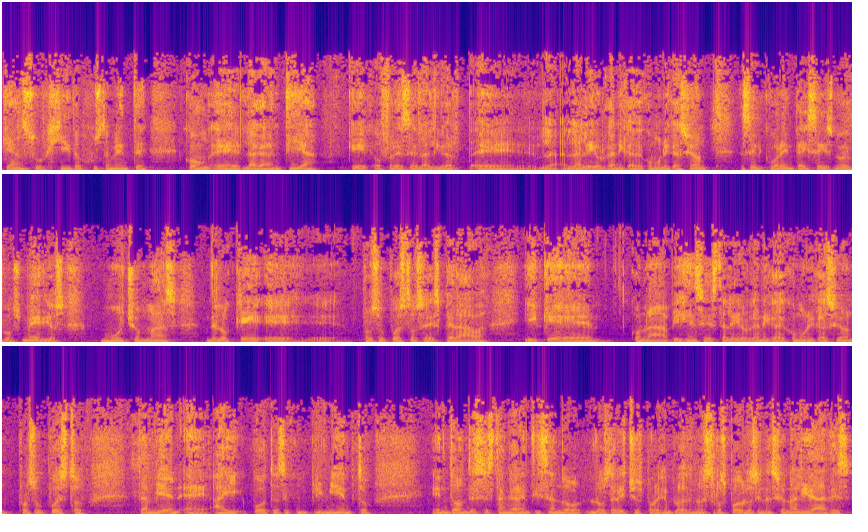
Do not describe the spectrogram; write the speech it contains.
que han surgido justamente con eh, la garantía que ofrece la, eh, la, ley orgánica de comunicación. Es decir, 46 nuevos medios, mucho más de lo que, eh, por supuesto, se esperaba y que con la vigencia de esta ley orgánica de comunicación, por supuesto, también eh, hay cuotas de cumplimiento en donde se están garantizando los derechos, por ejemplo, de nuestros pueblos y nacionalidades,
